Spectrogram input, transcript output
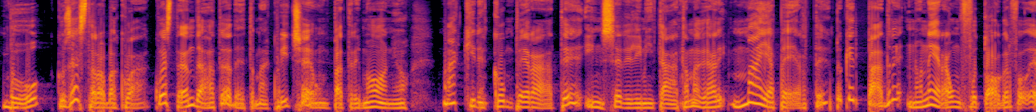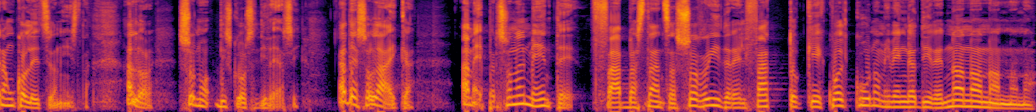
Boh cos'è sta roba qua? Questo è andato e ha detto ma qui c'è un patrimonio macchine comprate in serie limitata magari mai aperte perché il padre non era un fotografo era un collezionista. Allora sono discorsi diversi. Adesso Laika A me personalmente fa abbastanza sorridere il fatto che qualcuno mi venga a dire no, no, no, no, no,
